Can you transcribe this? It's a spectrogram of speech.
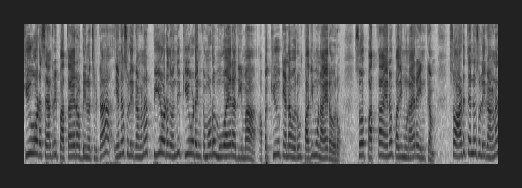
கியூவோட சேலரி பத்தாயிரம் அப்படின்னு வச்சுக்கிட்டா என்ன சொல்லியிருக்காங்கன்னா பியோடது வந்து கியூவோட இன்கமோட மூவாயிரம் அதிகமாக அப்போ கியூக்கு என்ன வரும்? பதிமூணாயிரம் வரும். ஸோ பத்தாயிரம் பதிமூணாயிரம் இன்கம் ஸோ அடுத்து என்ன சொல்லியிருக்காங்கன்னா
